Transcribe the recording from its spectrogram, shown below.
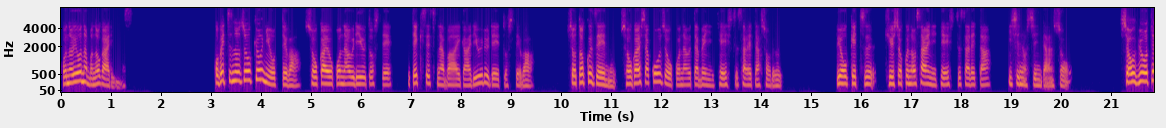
このようなものがあります。個別の状況によっては、紹介を行う理由として不適切な場合があり得る例としては、所得税の障害者控除を行うために提出された書類、病欠、給食の際に提出された医師の診断書、傷病手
